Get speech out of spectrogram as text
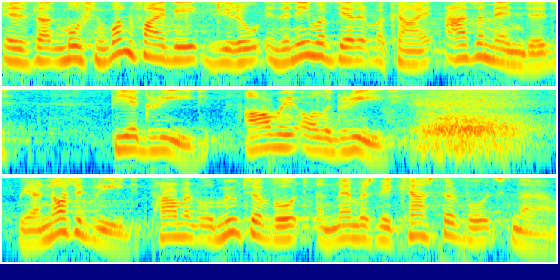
is that motion 1580 in the name of Derek Mackay as amended be agreed. Are we all agreed? Yes. We are not agreed. Parliament will move to a vote and members may cast their votes now.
